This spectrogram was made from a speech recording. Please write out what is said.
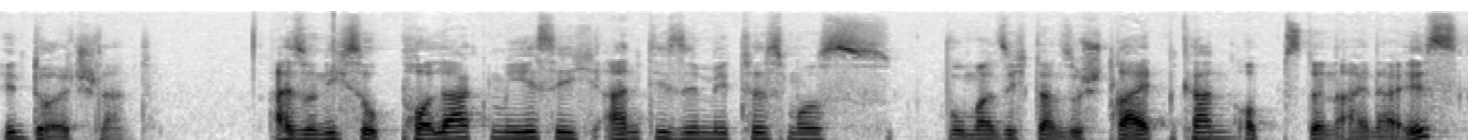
in Deutschland. Also nicht so Pollack-mäßig Antisemitismus, wo man sich dann so streiten kann, ob es denn einer ist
